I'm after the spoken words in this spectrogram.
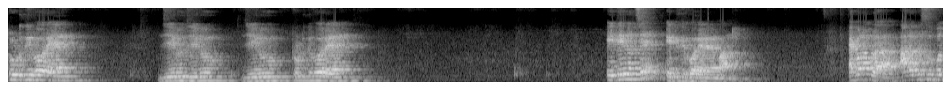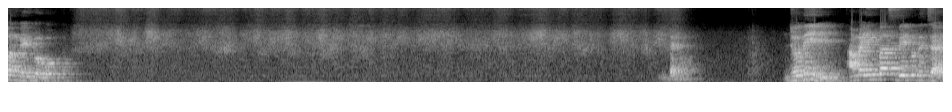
2 to the power n 0 0 0 2 to the power n এটাই হচ্ছে a to the power n এর মান। এখন আমরা আরও কিছু উপাদান বের করব। দেখো। যদি আমরা ইনভার্স বের করতে চাই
